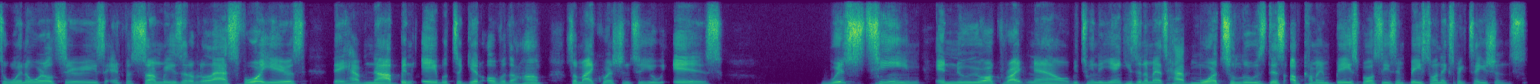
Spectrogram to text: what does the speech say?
to win a World Series, and for some reason over the last four years they have not been able to get over the hump. So my question to you is, which team in New York right now between the Yankees and the Mets have more to lose this upcoming baseball season based on expectations?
